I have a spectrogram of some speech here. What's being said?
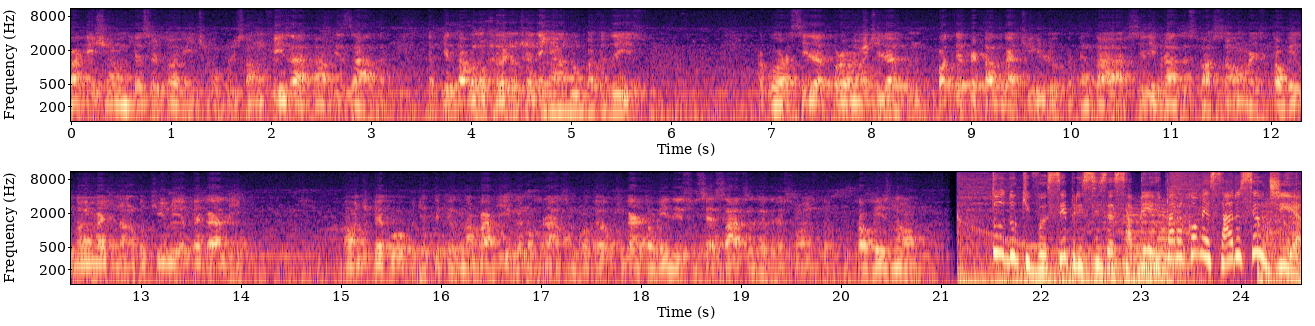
a região que acertou a vítima. O policial não fez a, a visada. É porque ele estava no chão e não tinha nem ângulo para fazer isso. Agora, se ele, provavelmente ele pode ter apertado o gatilho para tentar se livrar da situação, mas talvez não imaginando que o tiro ia pegar ali onde pegou. Podia ter pego na barriga, no braço, em qualquer outro lugar. Talvez isso cessasse as agressões, talvez não. Tudo o que você precisa saber para começar o seu dia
